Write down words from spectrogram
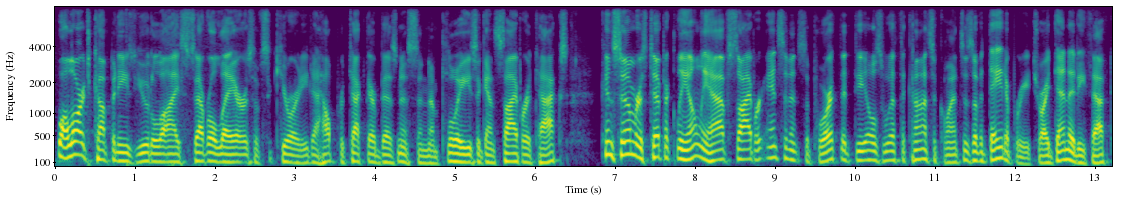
While large companies utilize several layers of security to help protect their business and employees against cyber attacks, consumers typically only have cyber incident support that deals with the consequences of a data breach or identity theft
